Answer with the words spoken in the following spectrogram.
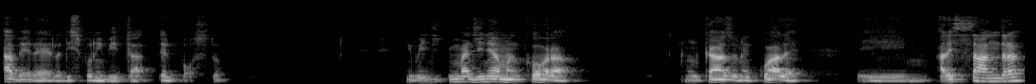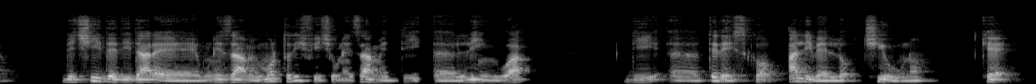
avere la disponibilità del posto. Immaginiamo ancora un caso nel quale e ehm, Alessandra decide di dare un esame molto difficile, un esame di eh, lingua di eh, tedesco a livello C1, che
